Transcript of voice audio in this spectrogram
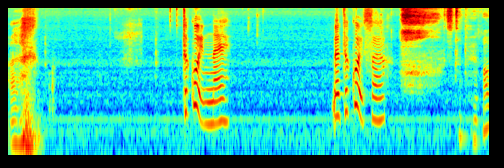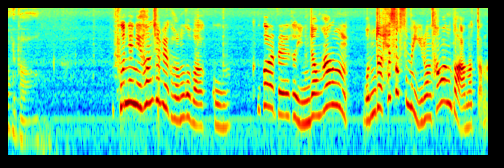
아, 듣고 있네. 네, 듣고 있어요. 진짜 대박이다. 본인이 선시비 건거 맞고, 그거에 대해서 인정하는, 먼저 했었으면 이런 상황도 안 왔잖아.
